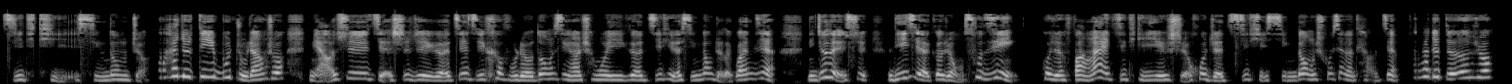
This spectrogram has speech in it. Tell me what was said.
集体行动者。他就进一步主张说，你要去解释这个阶级克服流动性而成为一个集体的行动者的关键，你就得去理解各种促进或者妨碍集体意识或者集体行动出现的条件。他就觉得说。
